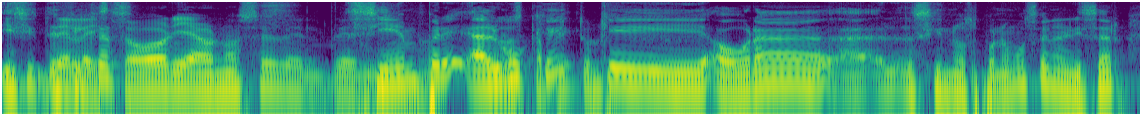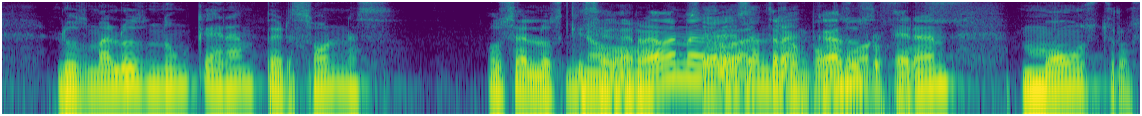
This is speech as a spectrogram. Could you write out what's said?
y si te de la historia o no sé, del, del- Siempre algo que, que ahora, ah, si nos ponemos a analizar, los malos nunca eran personas. O sea, los que No, se agarraban a, a trancazos eran monstruos.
